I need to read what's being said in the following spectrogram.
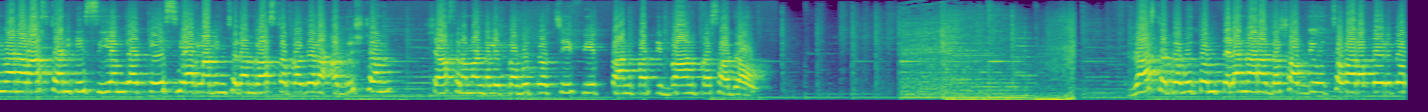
తెలంగాణ రాష్ట్రానికి సీఎంగా కేసీఆర్ లభించడం రాష్ట్ర ప్రజల అదృష్టం. శాసన మండలి ప్రభుత్వ చీఫ్ విప్ తానిపర్తి భాను ప్రసాద్ రావు. రాష్ట్ర ప్రభుత్వం తెలంగాణ దశాబ్ది ఉత్సవాల పేరుతో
